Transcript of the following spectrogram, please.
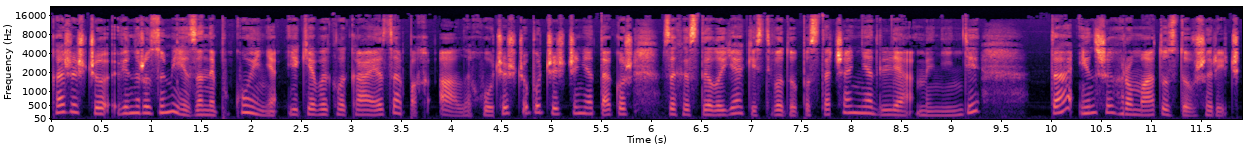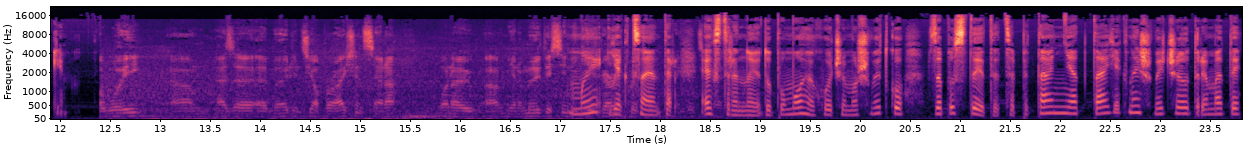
каже, що він розуміє занепокоєння, яке викликає запах, але хоче, щоб очищення також захистило якість водопостачання для Менінді та інших громад уздовж річки. Um, Ми, як центр екстреної допомоги, хочемо швидко запустити це питання та якнайшвидше отримати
